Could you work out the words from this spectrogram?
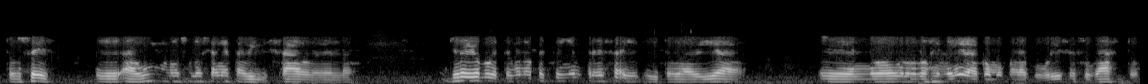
Entonces, eh, aún no, se han estabilizado de verdad. Yo lo digo porque tengo una pequeña empresa y, todavía eh, no, no, no genera como para cubrirse su gasto.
